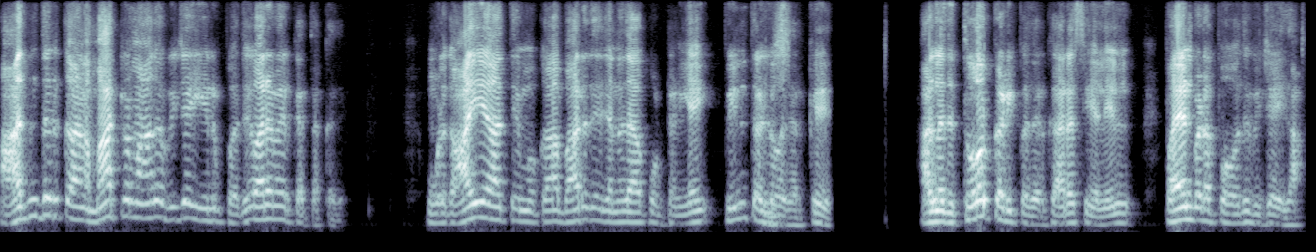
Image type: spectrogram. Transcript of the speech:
அதற்கான மாற்றமாக விஜய் இருப்பது வரவேற்கத்தக்கது. உங்களுக்கு அஇஅதிமுக பாரதிய ஜனதா கூட்டணியை பின்தள்ளுவதற்கு அல்லது தோற்கடிப்பதற்கு அரசியலில் பயன்பட போவது விஜய் தான்.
